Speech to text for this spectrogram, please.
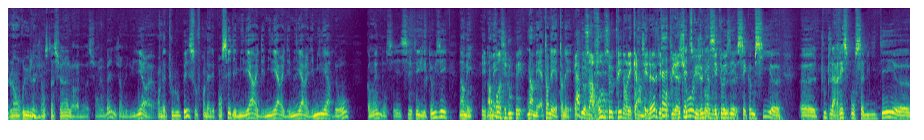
l'ANRU, mmh. l'Agence nationale de rénovation urbaine, j'ai envie de lui dire, euh, on a tout loupé, sauf qu'on a dépensé des milliards et des milliards et des milliards et des milliards d'euros quand même dans ces cités ghettoisées. Non mais et pourquoi c'est loupé? Non mais attendez, attendez. Parce qu'on a repeuplé dans les quartiers neufs des populations. Ce que je veux dire, c'est comme si euh, euh, toute la responsabilité euh,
